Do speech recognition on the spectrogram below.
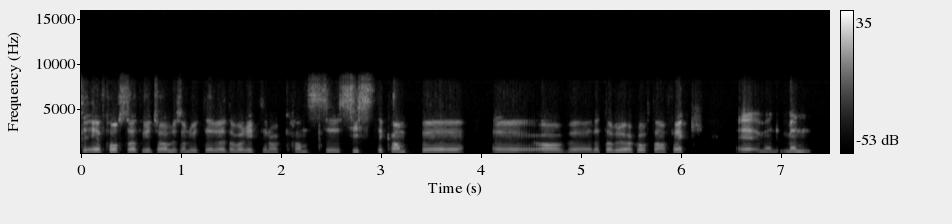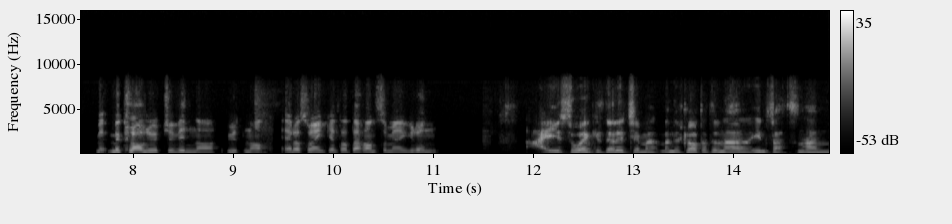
så er fortsatt Richarlison ute. Dette var riktignok hans eh, siste kamp eh, av dette røde kortet han fikk. Men, men vi klarer jo ikke å vinne uten han. Er det så enkelt at det er han som er grunnen? Nei, så enkelt er det ikke. Men, det er klart at den innsatsen han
